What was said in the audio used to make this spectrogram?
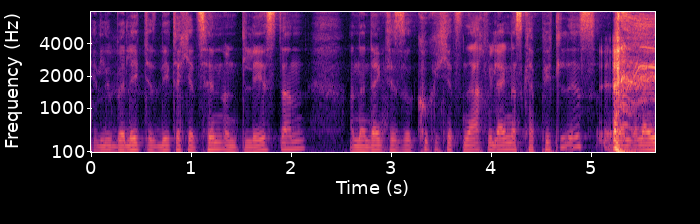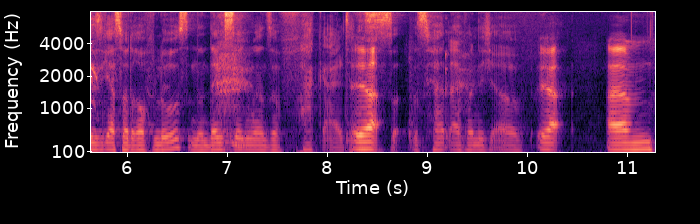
überlegt, ihr legt euch jetzt hin und lest dann und dann denkt ihr so, gucke ich jetzt nach, wie lang das Kapitel ist? Und dann lese ich erstmal drauf los und dann denkst du irgendwann so, fuck, Alter, ja. das, das, hört einfach nicht auf. Ja, ähm,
